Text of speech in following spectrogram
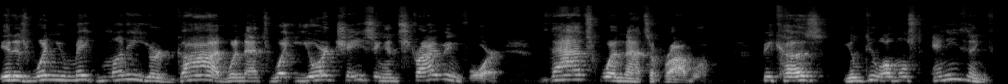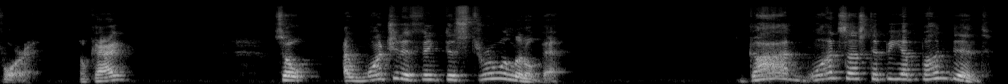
It is when you make money your God, when that's what you're chasing and striving for. That's when that's a problem because you'll do almost anything for it. Okay. So I want you to think this through a little bit. God wants us to be abundant.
